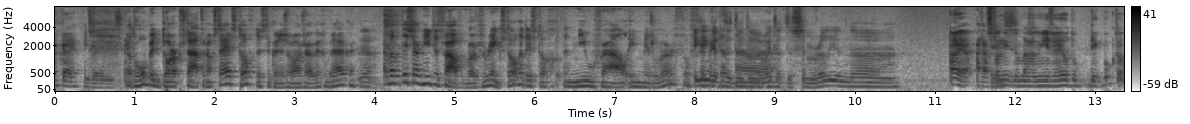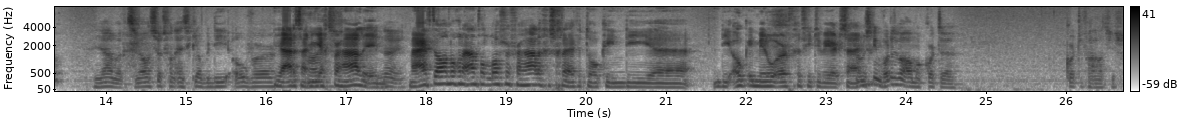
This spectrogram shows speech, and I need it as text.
Oké. ik weet het niet. Dat Hobbit-dorp staat er nog steeds, toch? Dus dat kunnen ze gewoon zo weer gebruiken. Ja. En Want het is ook niet het verhaal van Lord of the Rings, toch? Het is toch een nieuw verhaal in Middle-earth? Of Ik denk dat, de, de, nou, de, eh, hoe heet dat, de Silmarillion... eh, Oh ja, maar dat is toch niet, dat is niet zo'n heel dik boek, toch? ja, maar het is wel een soort van encyclopedie over... Ja, er zijn niet Oh, echt verhalen in. Nee. Maar hij heeft wel nog een aantal losse verhalen geschreven, Tolkien, die, eh, die ook in Middle-earth gesitueerd zijn. Maar misschien wordt het wel allemaal korte, korte verhaaltjes.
